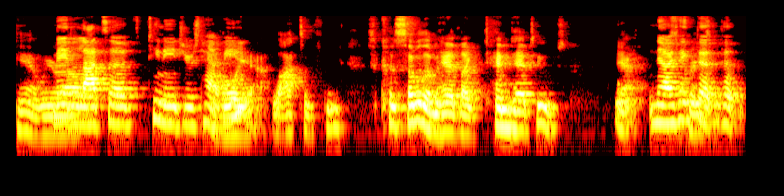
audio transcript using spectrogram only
Yeah, we were Made out. lots of teenagers happy. Oh yeah, lots of because some of them had like ten tattoos. Yeah, No, I think that the,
